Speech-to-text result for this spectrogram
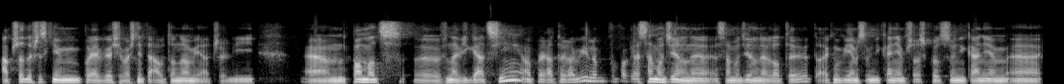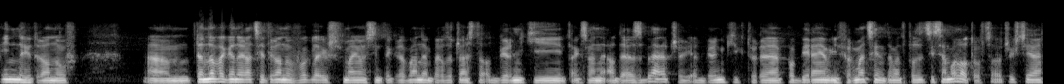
a przede wszystkim pojawiła się właśnie ta autonomia, czyli pomoc e, w nawigacji operatorowi lub w ogóle samodzielne, samodzielne loty, tak jak mówiłem, z unikaniem przeszkód, z unikaniem innych dronów. Te nowe generacje dronów w ogóle już mają zintegrowane bardzo często odbiorniki tak zwane ADS-B, czyli odbiorniki, które pobierają informacje na temat pozycji samolotów, co oczywiście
